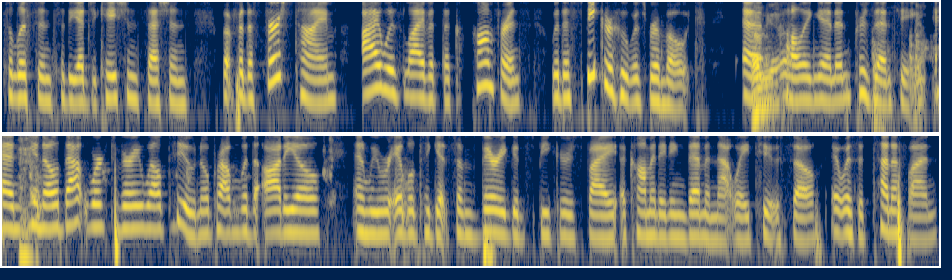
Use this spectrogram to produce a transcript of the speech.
to listen to the education sessions. But for the first time, I was live at the conference with a speaker who was remote. Oh, and oh, yeah. calling in and presenting. And, you know, that worked very well too. No problem with the audio. And we were able to get some very good speakers by accommodating them in that way too. So it was a ton of fun.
